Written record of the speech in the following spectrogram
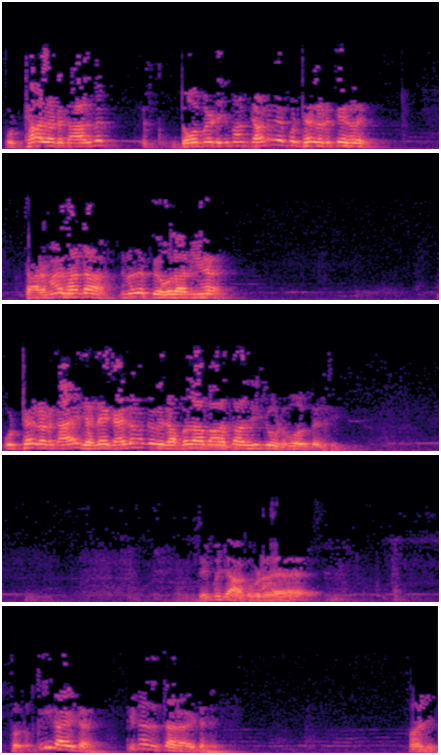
ਪੁੱਠਾ ਲੜਕਾ ਦੇ ਦੋ ਮਿੰਟ ਜਮਾਨ ਮੰਨ ਜਾਣਗੇ ਪੁੱਠੇ ਲੜਕੇ ਹੋਏ। ਧਰਮ ਹੈ ਸਾਡਾ, ਇਹਨਾਂ ਦੇ ਪਿਓ ਦਾ ਨਹੀਂ ਹੈ। ਪੁੱਠੇ ਲੜਕਾਏ ਜਦੇ ਕਹਿ ਦੇਣ ਵੀ ਰੱਬ ਦਾ ਵਾਸਤਾ ਅਸੀਂ ਝੂਠ ਬੋਲਦੇ ਸੀ। ਜੀ ਮਜ਼ਾਕ ਬਣਾਇਆ। ਤੁਹਾਨੂੰ ਕੀ ਰਾਈਟ ਹੈ? ਕਿਹਨੇ ਦਿੱਤਾ ਰਾਈਟ ਹੈ? ਹਾਂਜੀ।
